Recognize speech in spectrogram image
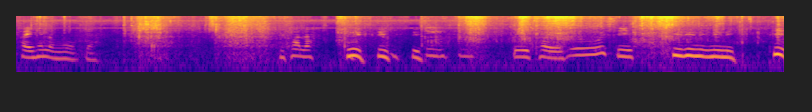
ใครให้นางงงจ้ะ มีพอละนี่นี่นี่ำสี่ตีไข่อุ้ยสีสีนี่นี่นี่นี่พี่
